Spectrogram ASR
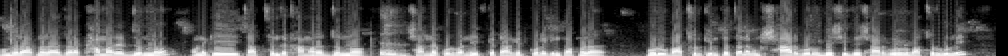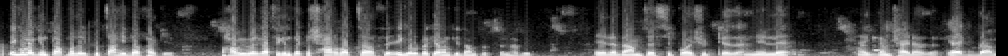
বন্ধুরা আপনারা যারা খামারের জন্য অনেকেই চাচ্ছেন যে খামারের জন্য সামনে কুরবানি ঈদকে টার্গেট করে কিন্তু আপনারা গরু বাছুর কিনতে চান এবং সার গরু দেশি যে সার গরুর বাছুরগুলি এগুলো কিন্তু আপনাদের একটু চাহিদা থাকে। হাবিবের কাছে কিন্তু একটা সার বাচ্চা আছে এই গরুটা কেমন কি দাম চাচ্ছেন হাবিব? এটা দাম চাচ্ছি পঁয়ষট্টি হাজার নিলে একদম ষাট হাজার। একদম।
